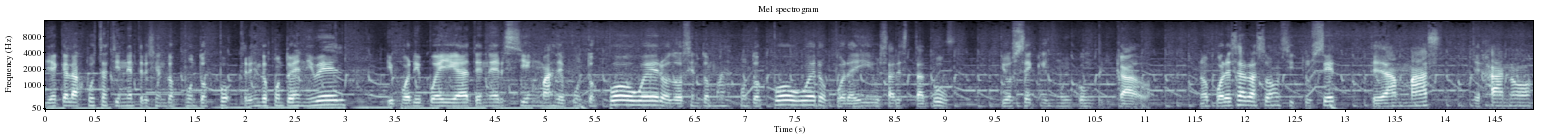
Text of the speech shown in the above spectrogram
ya que las justas tienen 300 puntos, 300 puntos de nivel y por ahí puede llegar a tener 100 más de puntos power o 200 más de puntos power o por ahí usar stat buff. Yo sé que es muy complicado. ¿no? Por esa razón, si tu set te da más lejano,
